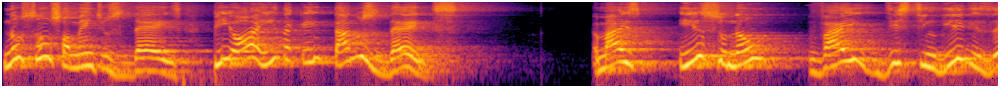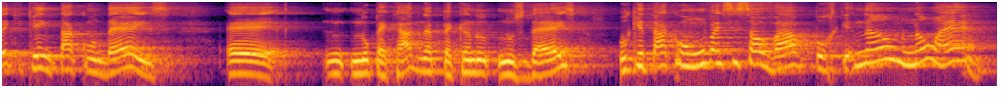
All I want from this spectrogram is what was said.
Não são somente os dez, pior ainda quem está nos dez. Mas isso não vai distinguir, dizer que quem está com dez é, no pecado, né, pecando nos dez, o que está com um vai se salvar, porque não, não é.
